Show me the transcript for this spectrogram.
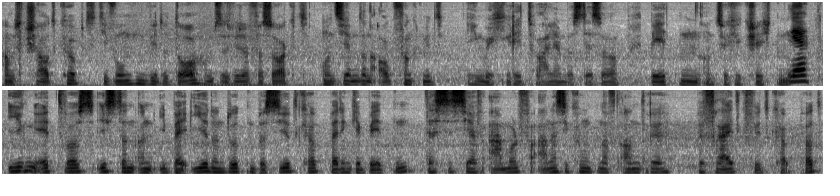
haben sie geschaut gehabt, die Wunden wieder da, haben sie es wieder versorgt und sie haben dann angefangen mit irgendwelchen Ritualien, was das so beten und solche Geschichten. Ja, Irgendetwas ist dann an, bei ihr dann dort passiert gehabt, bei den Gebeten, dass sie sich auf einmal von einer Sekunde auf die andere befreit gefühlt gehabt hat.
